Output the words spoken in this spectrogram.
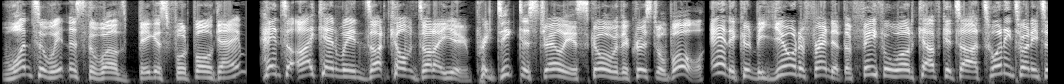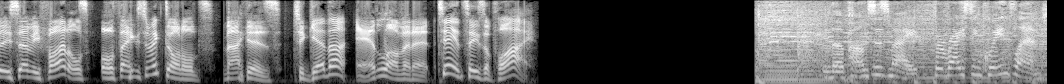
Want to witness the world's biggest football game? Head to iCanWin.com.au, predict Australia's score with a crystal ball, and it could be you and a friend at the FIFA World Cup Qatar 2022 semi finals, all thanks to McDonald's. Maccas, together and loving it. TNC's apply. The punt is made for Racing Queensland.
